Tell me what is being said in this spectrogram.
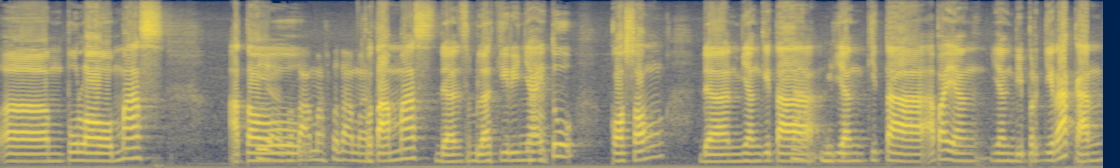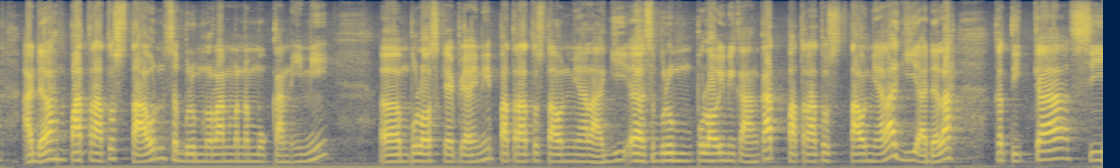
em, Pulau Mas Iya, atau kota emas, kota emas. kota emas dan sebelah kirinya Nah. itu kosong dan yang kita Nah, yang kita apa yang yang diperkirakan adalah 400 tahun sebelum Nolan menemukan ini em, Pulau Skypia ini 400 tahunnya lagi eh, sebelum pulau ini keangkat 400 tahunnya lagi adalah ketika si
